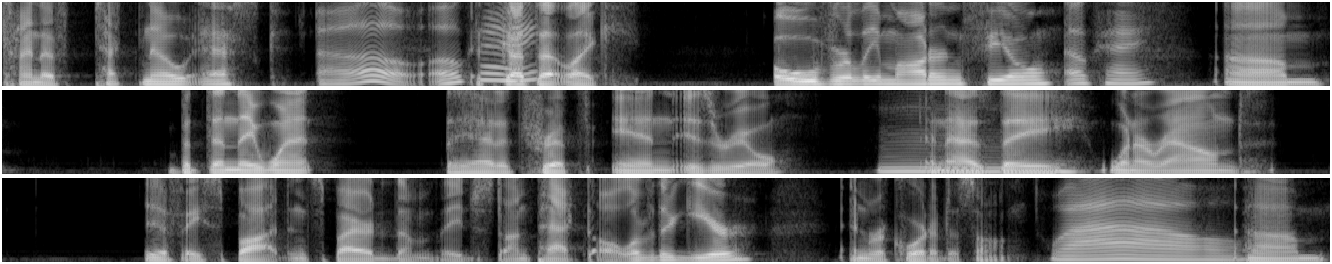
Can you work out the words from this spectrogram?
kind of techno esque. Oh, okay. It's got that like overly modern feel. Okay. Um, but then they went, they had a trip in Israel, and as Mm. they went around, if a spot inspired them, they just unpacked all of their gear and recorded a song. Wow. Um,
